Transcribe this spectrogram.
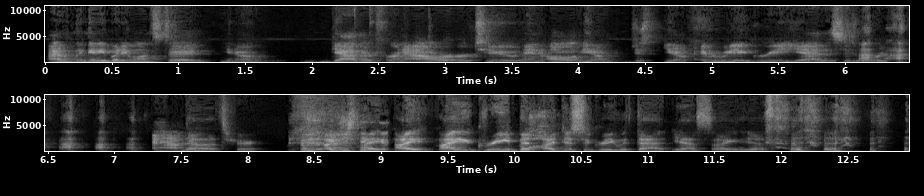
I don't think anybody wants to, you know, gather for an hour or two and all, you know, just, you know, everybody agree. Yeah, this is what we're happen. No, that's fair. I just think I, I, I, agree, but I disagree with that. Yes. I, yes. I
